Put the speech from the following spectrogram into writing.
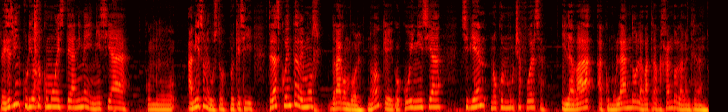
Le decía, es bien curioso cómo este anime inicia como... A mí eso me gustó, porque si te das cuenta vemos Dragon Ball, ¿no? Que Goku inicia, si bien no con mucha fuerza, y la va acumulando, la va trabajando, la va entrenando.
